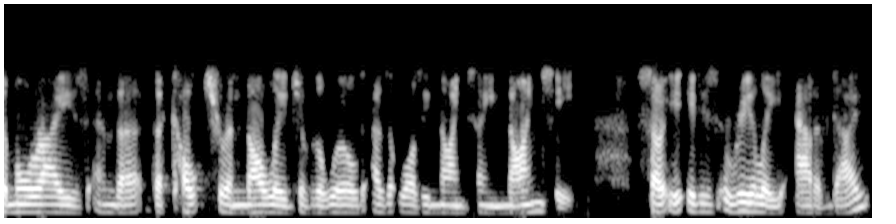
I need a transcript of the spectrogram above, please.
the mores and the, the culture and knowledge of the world as it was in 1990. So it, it is really out of date.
